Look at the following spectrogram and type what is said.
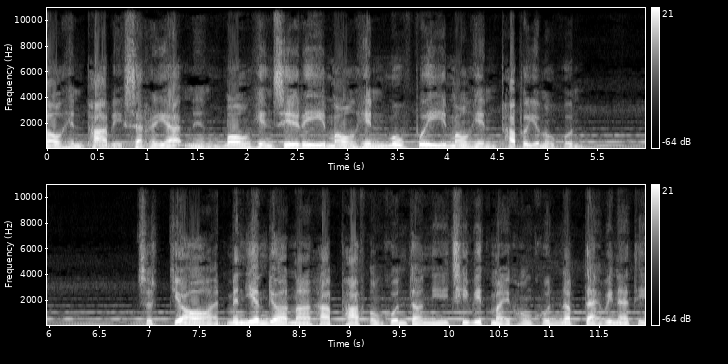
มองเห็นภาพอีกสักระยะหนึ่ง มองเห็นซีรีส์มองเห็นมูฟวี่มองเห็นภาพยนตร์ของคุณ สุดยอดมันเยี่ยมยอดมากครับภาพของคุณตอนนี้ชีวิตใหม่ของคุณนับแต่วินาที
